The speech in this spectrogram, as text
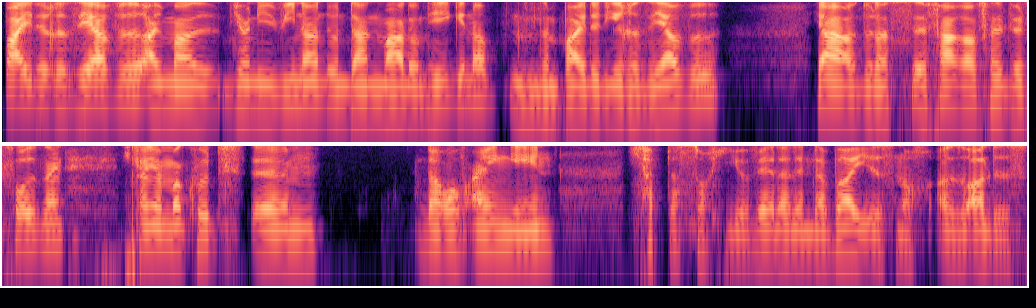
Beide Reserve, einmal Johnny Wienand und dann Marlon Hegener, sind beide die Reserve. Ja, also das äh, Fahrerfeld wird voll sein. Ich kann ja mal kurz ähm, darauf eingehen. Ich hab das doch hier, wer da denn dabei ist noch, also alles.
